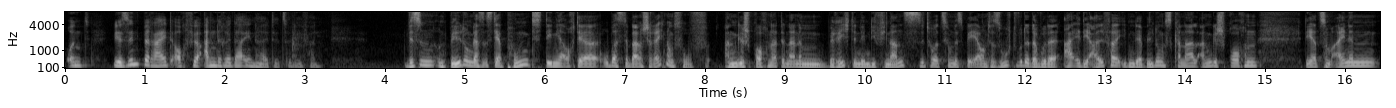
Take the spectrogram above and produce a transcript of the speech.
Und wir sind bereit, auch für andere da Inhalte zu liefern. Wissen und Bildung, das ist der Punkt, den ja auch der oberste bayerische Rechnungshof angesprochen hat in einem Bericht, in dem die Finanzsituation des BR untersucht wurde. Da wurde ARD Alpha, eben der Bildungskanal, angesprochen, der zum einen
